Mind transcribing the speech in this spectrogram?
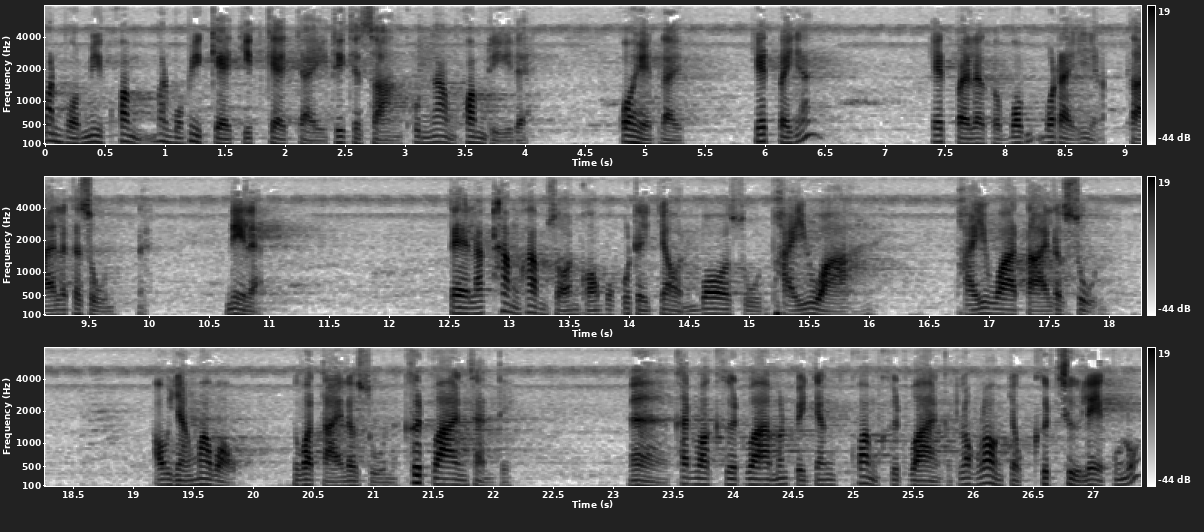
มันบ่มีความมันบ่มีแก่จิตแก่ใจที่จะสร้างคุณงามความดีได้เพราะเหตุไรเหตุไปเนี้ยเหตุไปแล้วก็บ่บ่ได้อีกตายแล้วก็ศูนย์นี่แหละ แต่ลักธรรมคำสอนของพระพุทธเจ้าบ่อศูนย์ไผ่วาไผ่วาตายแล้วศูนย์เอาอย่างมาบอกว่าตายแล้วศูนย์คืดวาอย่างสันติเออคันว่าคืดวามันเป็นยังความคืดวาล่องล่องจะคืดชื่อเลขของนู้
